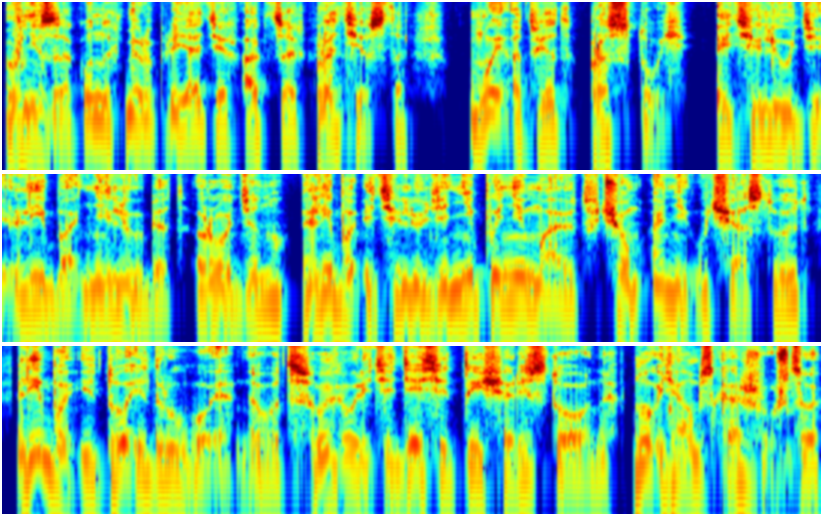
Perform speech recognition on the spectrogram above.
в незаконных мероприятиях, акциях протеста? Мой ответ простой. Эти люди либо не любят Родину, либо эти люди не понимают, в чем они участвуют, либо и то, и другое. Вот вы говорите, 10 тысяч арестованных. Ну, я вам скажу, что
